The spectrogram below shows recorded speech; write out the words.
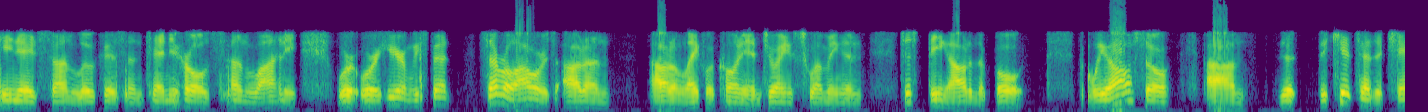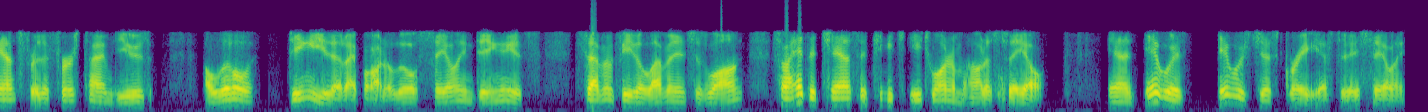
teenage son Lucas and ten year old son Lonnie were were here and we spent several hours out on out on Lake Waconia enjoying swimming and just being out in the boat. But we also um the the kids had the chance for the first time to use a little dinghy that I bought, a little sailing dinghy. It's seven feet eleven inches long. So I had the chance to teach each one of them how to sail. And it was it was just great yesterday sailing.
